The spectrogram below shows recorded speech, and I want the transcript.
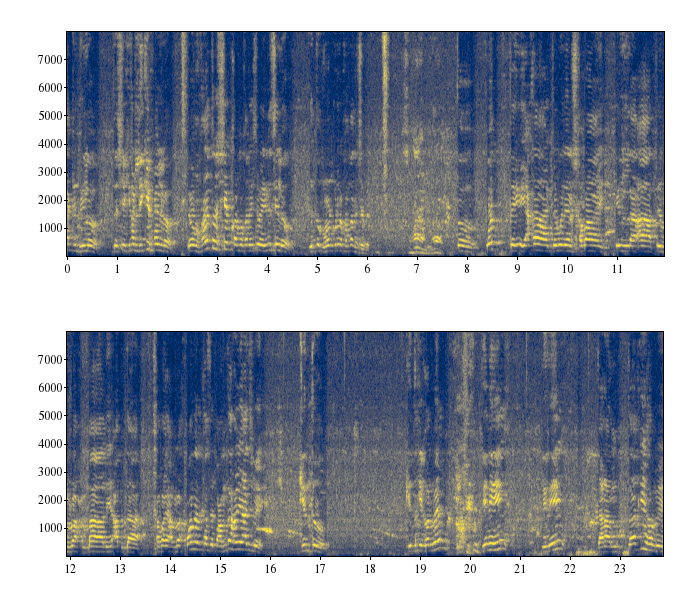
তাকে দিল যে সে কিনা লিখে ফেলল এবং হয়তো সে কর্মচারী হিসেবে এনেছিল কিন্তু গ্রহণ করল সন্তান হিসেবে। তো আকাশ জমিনের সবাই ইল্লা আতির রহমান আবদা সবাই আর রহমানের কাছে বান্দা হয়ে আসবে। কিন্তু কিন্তু কি করবেন তিনি তিনি যারা মুত্তাকি হবে,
